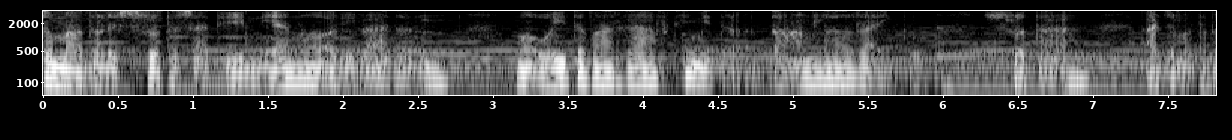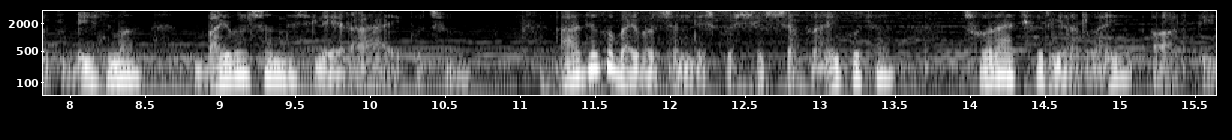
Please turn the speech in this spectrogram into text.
समाधान श्रोत साथी न्यानो अभिवादन। म उही तपाईँहरूको आफ्नै मित्र धनलाल राईको श्रोता। आज म तपाईँको बीचमा बाइबल सन्देश लिएर आएको छु। आजको बाइबल सन्देशको शीर्षक रहेको छ छोरा छोरीहरूलाई अर्ती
